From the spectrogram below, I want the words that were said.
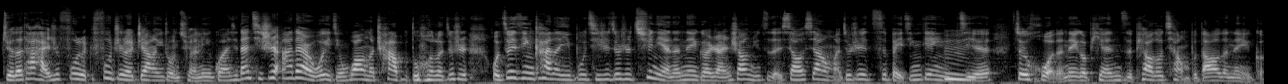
觉得他还是复复制了这样一种权力关系，但其实阿黛尔我已经忘得差不多了。就是我最近看的一部，其实就是去年的那个《燃烧女子的肖像》嘛，就这次北京电影节最火的那个片子，票都抢不到的那个。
